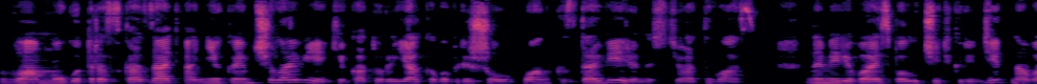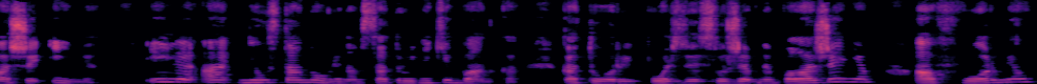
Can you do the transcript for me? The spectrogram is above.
Вам могут рассказать о некоем человеке, который якобы пришел в банк с доверенностью от вас, намереваясь получить кредит на ваше имя, или о неустановленном сотруднике банка, который, пользуясь служебным положением, оформил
